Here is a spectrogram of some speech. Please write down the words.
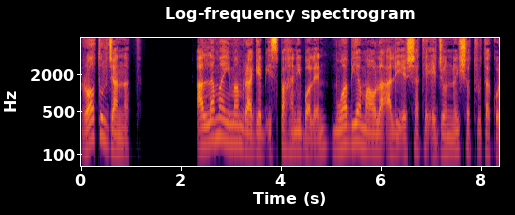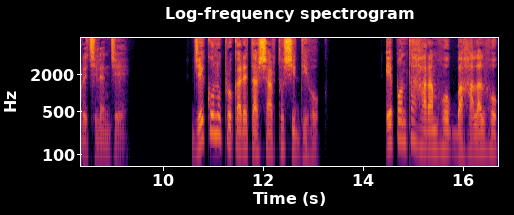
রতুল জান্নাত। আল্লামা ইমাম রাগেব ইস্পাহানি বলেন, মুয়াবিয়া মাওলা আলী এর সাথে এজন্যই শত্রুতা করেছিলেন যে যে কোনো প্রকারে তার স্বার্থ সিদ্ধি হোক। এ পন্থা হারাম হোক বা হালাল হোক,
